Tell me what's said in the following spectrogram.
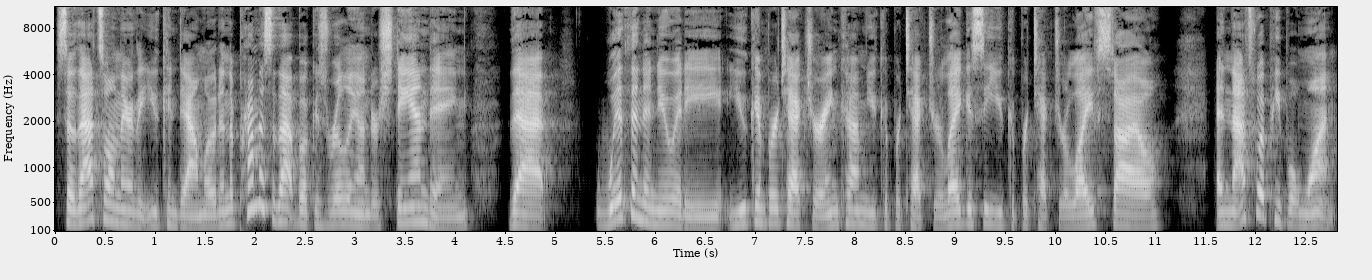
So that's on there that you can download. And the premise of that book is really understanding that with an annuity, you can protect your income, you can protect your legacy, you can protect your lifestyle. And that's what people want.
